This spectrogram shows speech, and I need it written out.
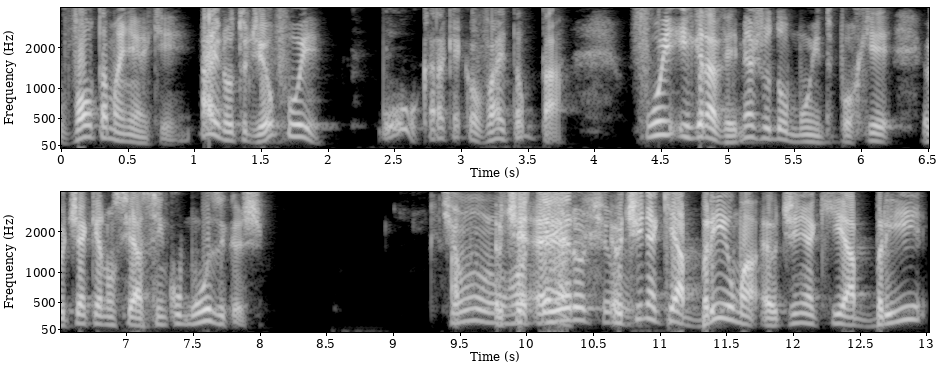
Volta amanhã aqui. Aí no outro dia eu fui. Pô, o cara quer que eu vá, então tá. Fui e gravei. Me ajudou muito, porque eu tinha que anunciar cinco músicas. Tinha um Eu tinha- roteiro, tinha um... Eu tinha que abrir uma, eu tinha que abrir,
